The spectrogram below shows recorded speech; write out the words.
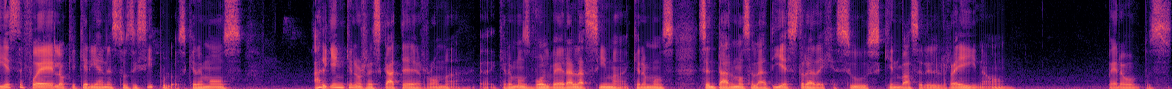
Y este fue lo que querían estos discípulos. Queremos alguien que nos rescate de Roma. Eh, queremos volver a la cima. Queremos sentarnos a la diestra de Jesús, quien va a ser el rey, ¿no? Pero pues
